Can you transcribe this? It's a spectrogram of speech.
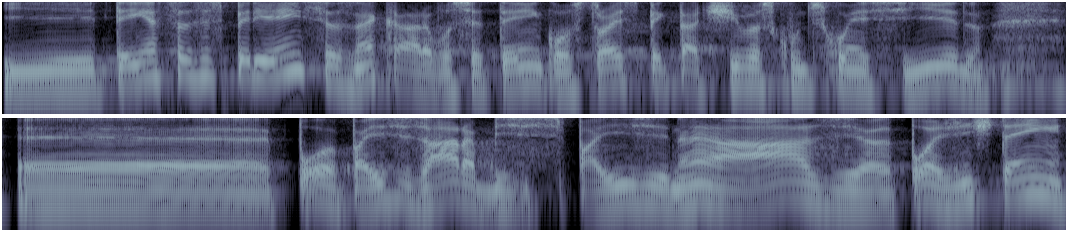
e tem essas experiências, né, cara? Você tem, constrói expectativas com o desconhecido, é... pô, países árabes, países, né, a Ásia, pô, a gente tem,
